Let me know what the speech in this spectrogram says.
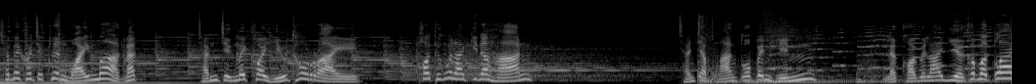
ฉันไม่ค่อยจะเคลื่อนไหวมากนัก ฉันจึงไม่ค่อยหิวเท่าไหร่ พอถึงเวลากินอาหาร ฉันจะพลางตัวเป็นหิน และคอยเวลาเหยื่อเข้ามาใกล้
